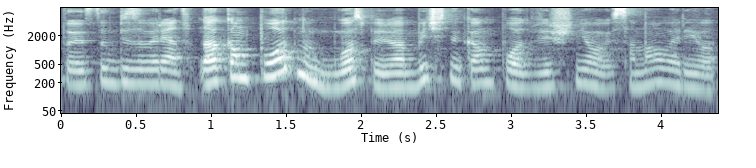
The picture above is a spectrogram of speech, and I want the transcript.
То есть тут без вариантов. А компот, ну, господи, обычный компот вишневый, сама варила.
